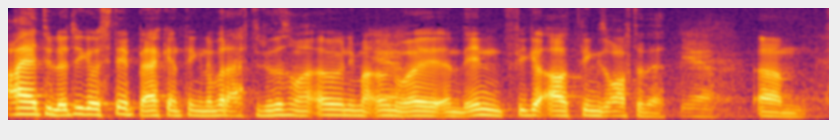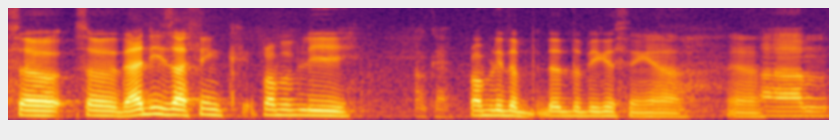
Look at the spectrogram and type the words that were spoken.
I had to literally go step back and think, no, but I have to do this on my own, in my yeah. own way, and then figure out things after that. Yeah. Um, so so that is, I think, probably okay. probably the, the, the biggest thing. Yeah. yeah. Um,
